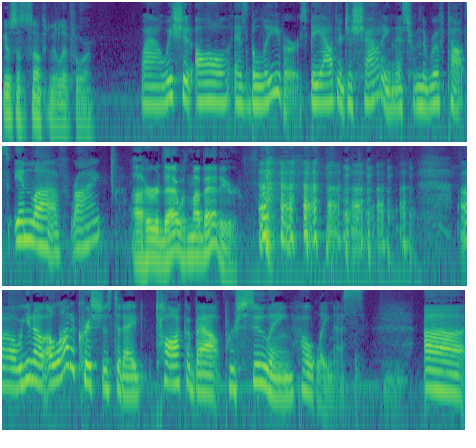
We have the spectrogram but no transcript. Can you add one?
gives them something to live for. Wow, we should all, as believers, be out there just shouting this from the rooftops in love, right? I heard that with my bad ear. oh, you know, a lot of Christians today talk about pursuing holiness. Uh,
